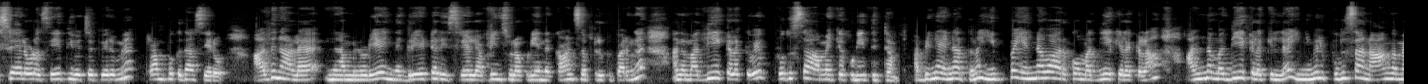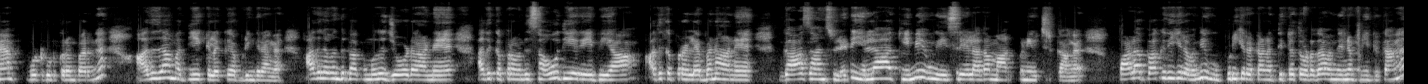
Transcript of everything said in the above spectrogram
இஸ்ரேலோட சேர்த்து வச்ச பெருமை ட்ரம்ப்புக்கு தான் சேரும். அதனால நம்மளுடைய இந்த கிரேட்டர் இஸ்ரேல் அப்படின்னு சொல்லக்கூடிய இந்த கான்செப்ட் இருக்கு பாருங்க. அந்த மத்திய கிழக்கவே புதுசா அமைக்கக்கூடிய திட்டம். அப்படின்னா என்ன அர்த்தம்னா இப்ப என்னவா இருக்கும் மத்திய கிழக்கெல்லாம் அந்த மத்திய கிழக்கு இல்ல இனிமேல் புதுசா நாங்க மேப் போட்டு கொடுக்குறோம் பாருங்க. அதுதான் மத்திய கிழக்கு அப்படிங்கிறாங்க. அதுல வந்து பார்க்கும்போது ஜோர்டானு அதுக்கப்புறம் வந்து சவுதி அரேபியா அதுக்கப்புறம் லெபனானு காசான்னு சொல்லிட்டு எல்லாத்தையுமே இவங்க இஸ்ரேலா தான் மார்க் பண்ணி வச்சிருக்காங்க. பல பகுதிகளை வந்து இவங்க பிடிக்கிறக்கான திட்டத்தோட தான் வந்து என்ன பண்ணிட்டு இருக்காங்க?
